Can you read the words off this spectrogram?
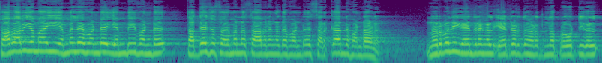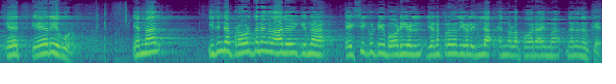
സ്വാഭാവികമായി M L A fund M P fund തദ്ദേശ സ്വയംഭരണ സ്ഥാപനങ്ങളുടെ ഫണ്ട് സർക്കാരിന്റെ ഫണ്ടാണ്. നിർമ്മിതി കേന്ദ്രങ്ങൾ ഏറ്റെടുത്ത് നടത്തുന്ന പ്രവൃത്തികൾ ഏറിയ കൂറും എന്നാൽ ഇതിന്റെ പ്രവർത്തനങ്ങൾ ആലോചിക്കുന്ന എക്സിക്യൂട്ടീവ് ബോഡികളിൽ ജനപ്രതിനിധികളില്ല എന്നുള്ള പോരായ്മ നിലനിൽക്കുക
